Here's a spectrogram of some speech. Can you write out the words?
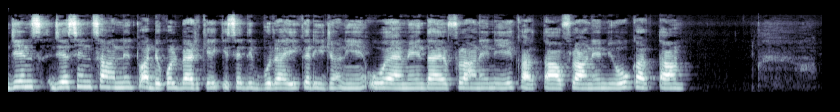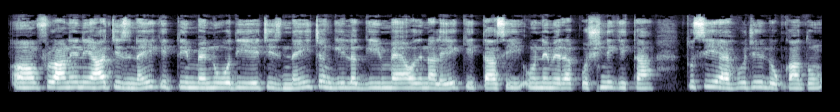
ਜਿਸ ਜਿਸ ਇਨਸਾਨ ਨੇ ਤੁਹਾਡੇ ਕੋਲ ਬੈਠ ਕੇ ਕਿਸੇ ਦੀ ਬੁਰਾਈ ਕਰੀ ਜਾਣੀ ਹੈ, ਉਹ ਐਵੇਂ ਦਾ ਹੈ, ਫਲਾਣੇ ਨੇ ਇਹ ਕਰਤਾ, ਫਲਾਣੇ ਨੇ ਉਹ ਕਰਤਾ। ਫਲਾਣੇ ਨੇ ਆਹ ਚੀਜ਼ ਨਹੀਂ ਕੀਤੀ, ਮੈਨੂੰ ਉਹਦੀ ਇਹ ਚੀਜ਼ ਨਹੀਂ ਚੰਗੀ ਲੱਗੀ, ਮੈਂ ਉਹਦੇ ਨਾਲ ਇਹ ਕੀਤਾ ਸੀ, ਉਹਨੇ ਮੇਰਾ ਕੁਝ ਨਹੀਂ ਕੀਤਾ। ਤੁਸੀਂ ਇਹੋ ਜਿਹੇ ਲੋਕਾਂ ਤੋਂ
